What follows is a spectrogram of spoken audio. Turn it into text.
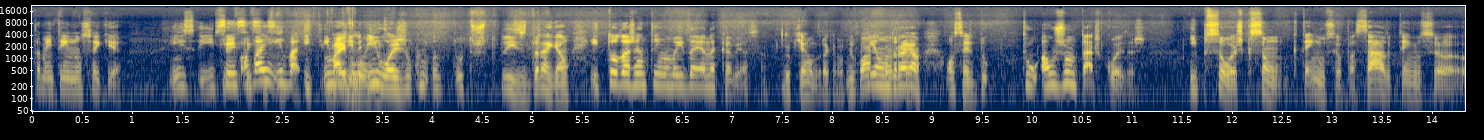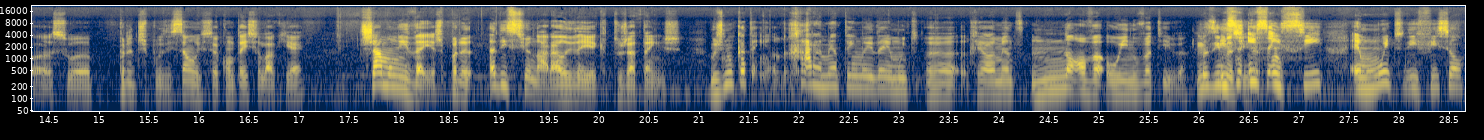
também tem não sei o quê. E, e, tipo, Sim, sim, vai, sim, e vai- e Vai imagina, e hoje o que- tu, tu dizes dragão e toda a gente tem uma ideia na cabeça Do que é um dragão. do Claro, que é um claro, dragão. Ou seja, tu, tu ao juntar coisas e pessoas que são que têm o seu passado, que têm o seu, a sua predisposição e o seu contexto, sei lá o que é, te chamam ideias para adicionar à ideia que tu já tens, mas nunca têm, raramente têm uma ideia muito ah, realmente nova ou inovativa. Mas Isso, imagina. isso em si é muito difícil.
